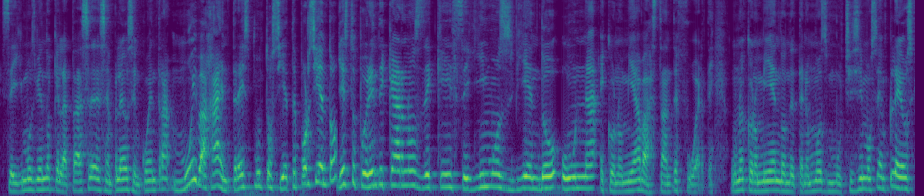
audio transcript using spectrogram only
Seguimos viendo que la tasa de desempleo se encuentra muy baja en 3.7% y esto podría indicarnos de que seguimos viendo una economía bastante fuerte, una economía en donde tenemos muchísimos empleos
